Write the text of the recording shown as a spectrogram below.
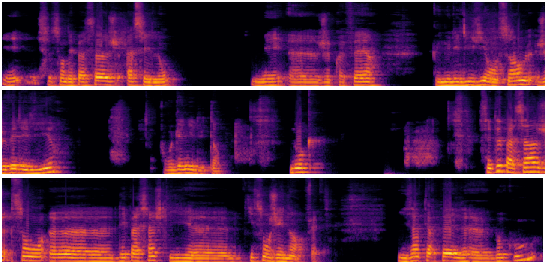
et ce sont des passages assez longs, mais euh, je préfère que nous les lisions ensemble. Je vais les lire pour gagner du temps. Donc, ces deux passages sont euh, des passages qui, euh, qui sont gênants en fait. Ils interpellent euh, beaucoup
